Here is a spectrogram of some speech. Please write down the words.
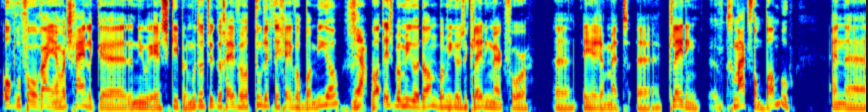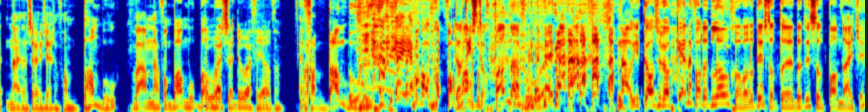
Oproep voor Oranje en waarschijnlijk eh, de nieuwe eerste keeper. Moeten we natuurlijk nog even wat toelichting geven op Bamigo. Ja. Wat is Bamigo dan? Bamigo is een kledingmerk voor eh heren met eh, kleding gemaakt van bamboe. En eh, nou, dan zou je zeggen van bamboe. Waarom nou van bamboe? Bamboe Doe is even, doe even, Jelte. Van bamboe? ja, ja, van, van- van Dat is bamboe. toch pandavoer? Nou, je kan ze wel kennen van het logo, want dat is dat, eh, dat, is dat pandaatje.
